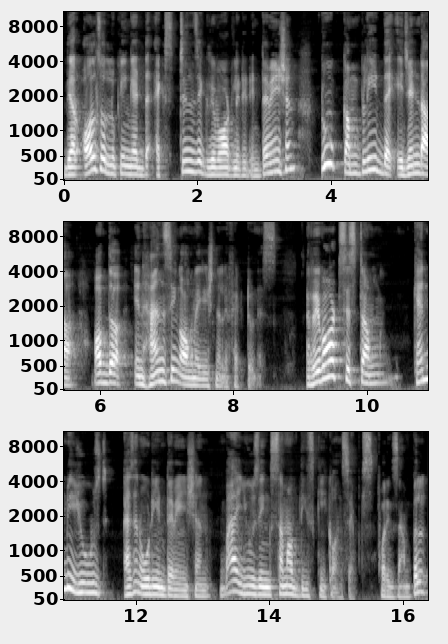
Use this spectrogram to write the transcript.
they are also looking at the extrinsic reward related intervention to complete the agenda of the enhancing organizational effectiveness. Reward system can be used as an OD intervention by using some of these key concepts. For example,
